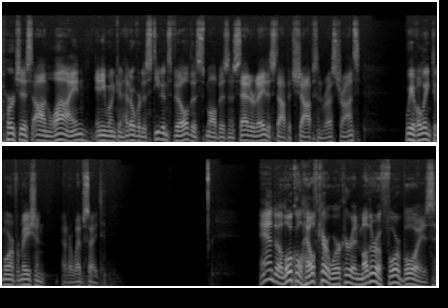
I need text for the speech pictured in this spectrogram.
purchase online. Anyone can head over to Stevensville this Small Business Saturday to stop at shops and restaurants. We have a link to more information at our website. And a local healthcare worker and mother of four boys,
